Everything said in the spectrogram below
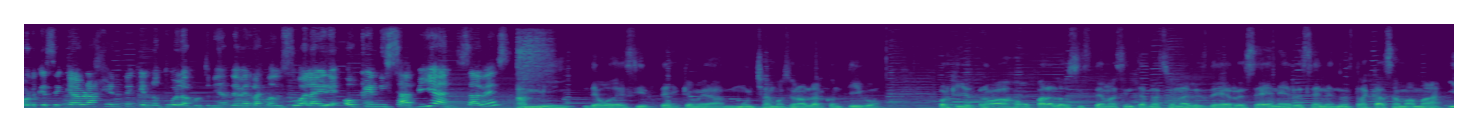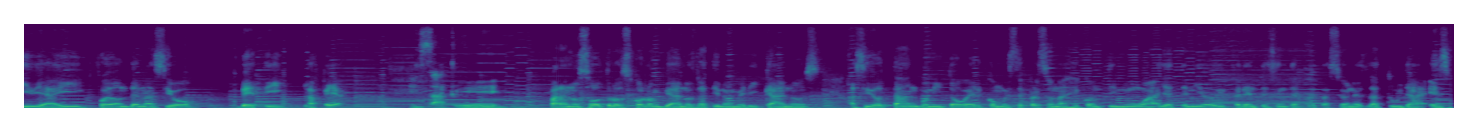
porque sé que habrá gente que no tuvo la oportunidad de verla cuando estuvo al aire o que ni sabían, ¿sabes? A mí debo decirte que me da mucha emoción hablar contigo porque yo trabajo para los sistemas internacionales de RCN. RCN es nuestra casa mamá y de ahí fue donde nació Betty la Fea. Exacto. Eh, para nosotros, colombianos, latinoamericanos, ha sido tan bonito ver cómo este personaje continúa y ha tenido diferentes interpretaciones. La tuya es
